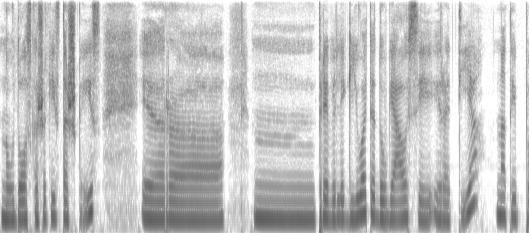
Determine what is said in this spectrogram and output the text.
naudos kažkokiais taškais. Ir mm, privilegijuoti daugiausiai yra tie, na taip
